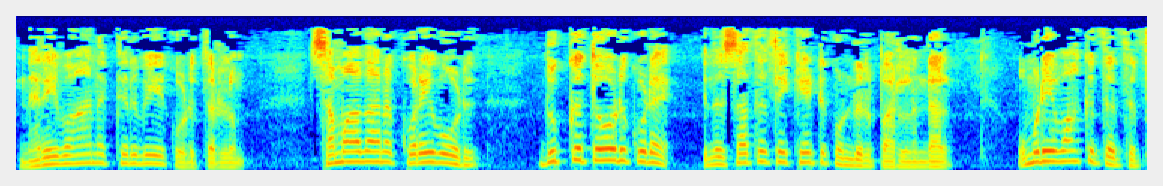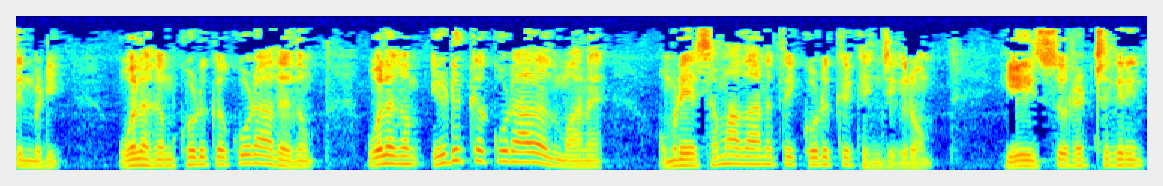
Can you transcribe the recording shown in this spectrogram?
நிறைவான கருவையை கொடுத்தருளும். சமாதான குறைவோடு துக்கத்தோடு கூட இந்த சத்தத்தை கேட்டுக் கொண்டிருப்பார்கள் என்றால் உம்முடைய வாக்கு தத்தத்தின்படி உலகம் கொடுக்கக்கூடாததும் உலகம் எடுக்கக்கூடாததுமான உம்முடைய சமாதானத்தை கொடுக்க கெஞ்சுகிறோம். ஏசு ரட்சகரின்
